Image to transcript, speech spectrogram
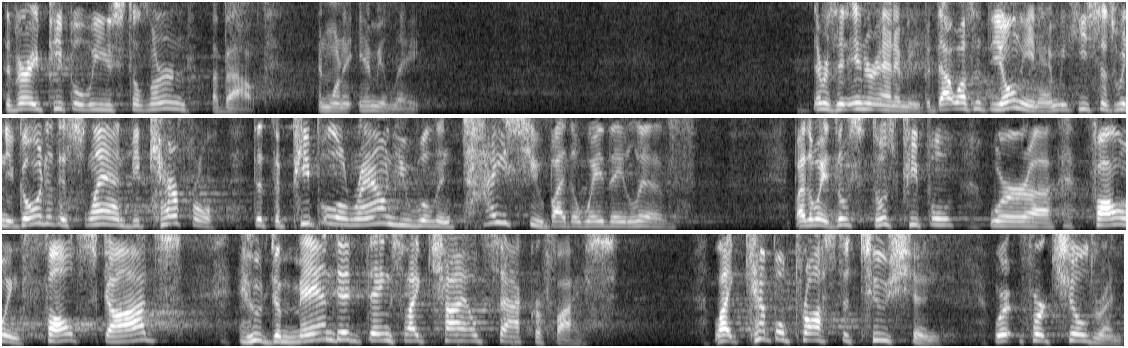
the very people we used to learn about and want to emulate. There was an inner enemy, but that wasn't the only enemy. He says, when you go into this land, be careful that the people around you will entice you by the way they live. By the way, those, those people were uh, following false gods who demanded things like child sacrifice, like temple prostitution, where, for children,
